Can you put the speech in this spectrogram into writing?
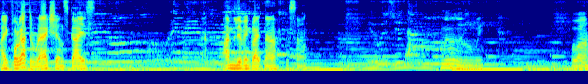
I forgot the reactions, guys. I'm living right now, this song. Movie. Wow.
